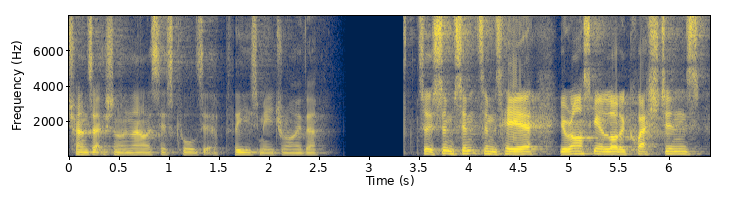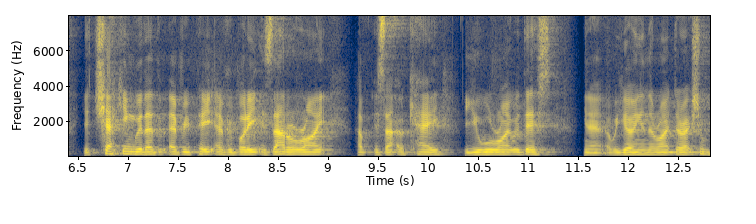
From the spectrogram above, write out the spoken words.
transactional analysis calls it a please me driver. So some symptoms here, you're asking a lot of questions, you're checking with every, everybody, is that all right? Is that okay? Are you all right with this? You know, are we going in the right direction?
